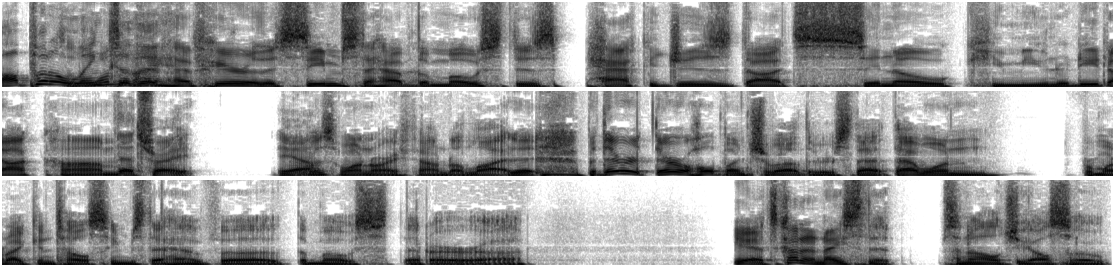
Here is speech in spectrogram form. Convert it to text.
I'll put a link to the I have here that seems to have the most is packages.synocommunity.com. That's right. Yeah. That was one where I found a lot. But there, there are a whole bunch of others. That that one, from what I can tell, seems to have uh, the most that are. Uh, yeah, it's kind of nice that Synology also,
